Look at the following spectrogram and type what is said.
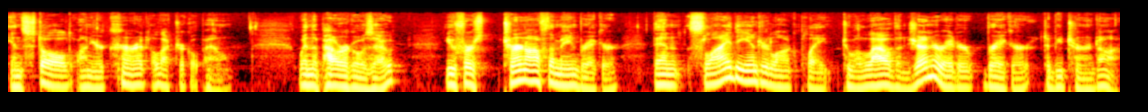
installed on your current electrical panel. When the power goes out, you first turn off the main breaker, then slide the interlock plate to allow the generator breaker to be turned on.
